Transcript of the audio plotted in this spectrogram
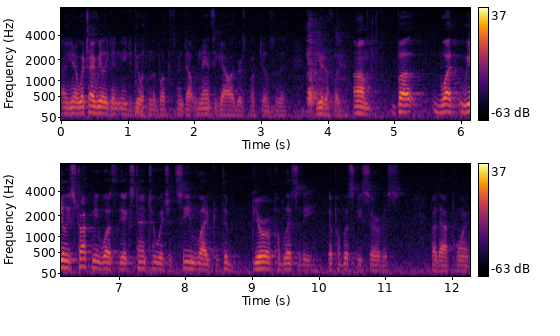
Uh, you know, which I really didn't need to deal with in the book. It's been dealt with. Nancy Gallagher's book deals with it beautifully. Um, but what really struck me was the extent to which it seemed like the Bureau of Publicity, the publicity service by that point,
